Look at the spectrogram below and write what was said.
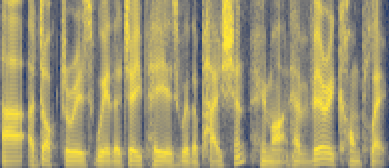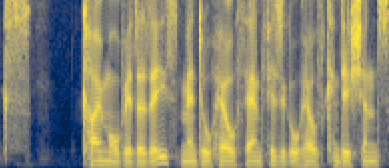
uh, a doctor is with, a GP is with a patient who might have very complex comorbidities, mental health and physical health conditions.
